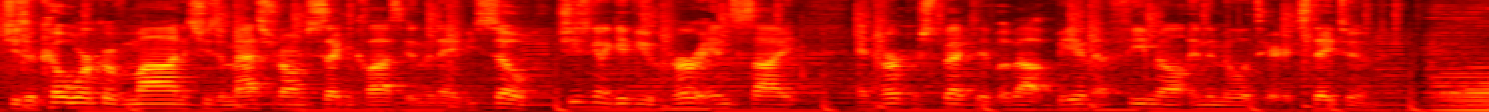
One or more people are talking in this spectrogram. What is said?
She's a co-worker of mine and she's a Master at Arms second class in the Navy. So she's gonna give you her insight and her perspective about being a female in the military. Stay tuned.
